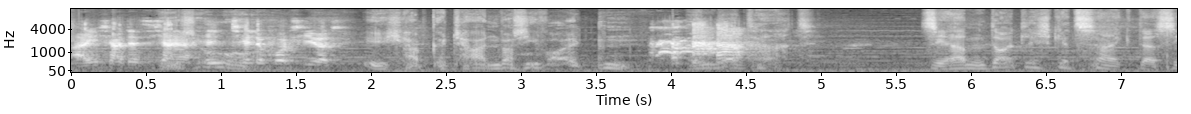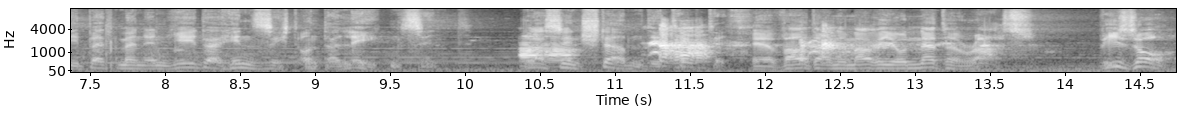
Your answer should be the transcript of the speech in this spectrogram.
Eigentlich hat er sich ja hin teleportiert. Ich habe getan, was sie wollten. In der Tat. Sie haben deutlich gezeigt, dass Sie Batman in jeder Hinsicht unterlegen sind. Lass ihn sterben, Detective. Er war deine Marionette, Ras. Wieso?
